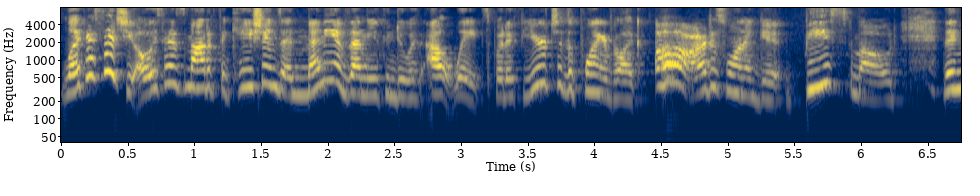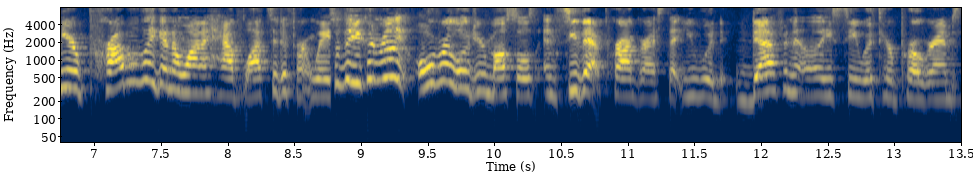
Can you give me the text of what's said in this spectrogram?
like I said, she always has modifications and many of them you can do without weights, but if you're to the point of like, oh, I just wanna get beast mode, then you're probably gonna wanna have lots of different weights so that you can really overload your muscles and see that progress that you would definitely see with her programs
